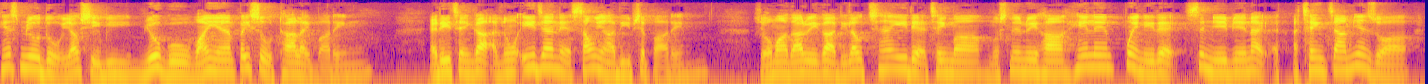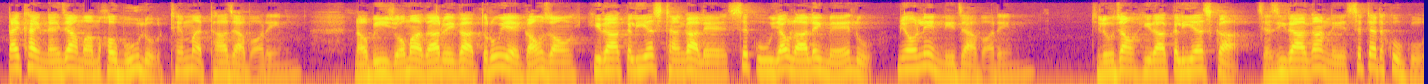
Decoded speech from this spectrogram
Hims မြို့သို့ရောက်ရှိပြီးမြို့ကိုဝိုင်းရန်ပိတ်ဆို့ထားလိုက်ပါတယ်။ အဲဒီချိန်ကအလွန်အေးချမ်းတဲ့စောင်းရာသီဖြစ်ပါတယ်။ရောမသားတွေကဒီလောက်ချမ်းအေးတဲ့အချိန်မှာမွတ်စလင်တွေဟာဟင်းလင်းပွင့်နေတဲ့စစ်မြေပြင်၌အချိန်ကြာမြင့်စွာတိုက်ခိုက်နိုင်ကြမှာမဟုတ်ဘူးလို့ထင်မှတ်ထားကြပါတယ်။နောက်ပြီးယောမသားတွေကသူတို့ရဲ့ခေါင်းဆောင်ဟီရာကလီယက်စ်ထံကလည်းစစ်ကူရောက်လာလိမ့်မယ်လို့မျှော်လင့်နေကြပါတယ်။ဒီလိုကြောင့်ဟီရာကလီယက်စ်ကဂျဇီရာကနေစစ်တပ်တစ်ခုကို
